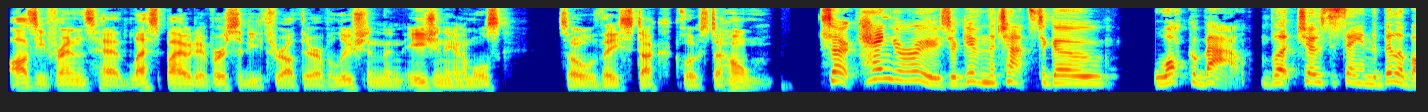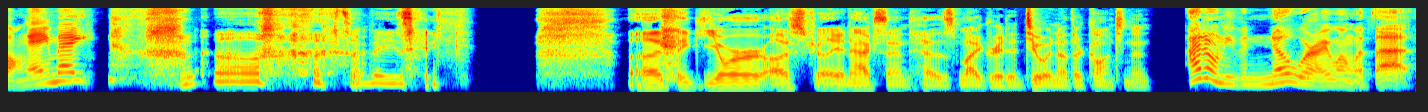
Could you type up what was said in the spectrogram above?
Aussie friends had less biodiversity throughout their evolution than Asian animals, so they stuck close to home. So kangaroos are given the chance to go walk about, but chose to stay in the billabong, eh, mate? oh, that's amazing. I think your Australian accent has migrated to another continent. I don't even know where I went with that.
